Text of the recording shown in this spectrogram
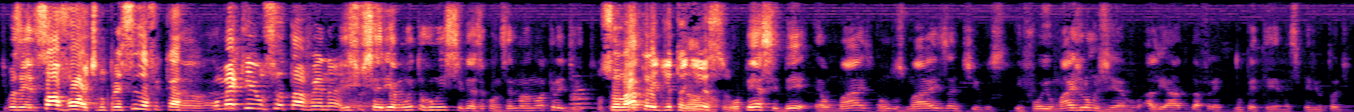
tipo assim, ele só vote, não precisa ficar. Não, Como é que o senhor tá vendo? Isso seria muito ruim se estivesse acontecendo, mas não acredito. O senhor não acredita não, nisso? Não. O PSB é o mais, um dos mais antigos e foi o mais longevo aliado da frente do PT nesse período todinho.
